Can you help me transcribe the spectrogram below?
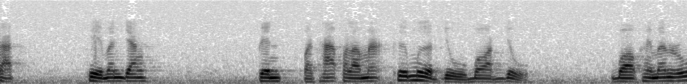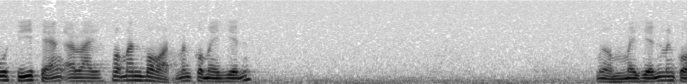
สัตว์ที่มันยังเป็นปทะพลมะ คือมืดอยู่บอดอยู่ บอกให้มันรู้สีแสงอะไร เพราะมันบอดมันก็ไม่เห็น เมื่อไม่เห็นมันก็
